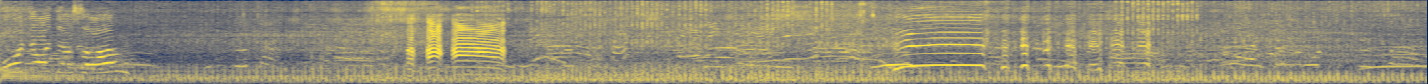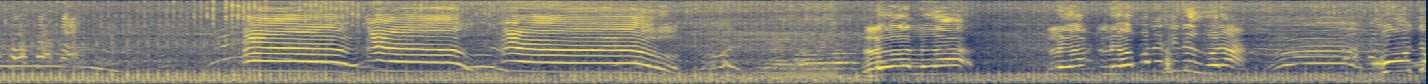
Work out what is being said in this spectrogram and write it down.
โอ้ยอดอย่าสองเรือเรือเรือเรือประด็ที่หนึ่งเลยอะโคโย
